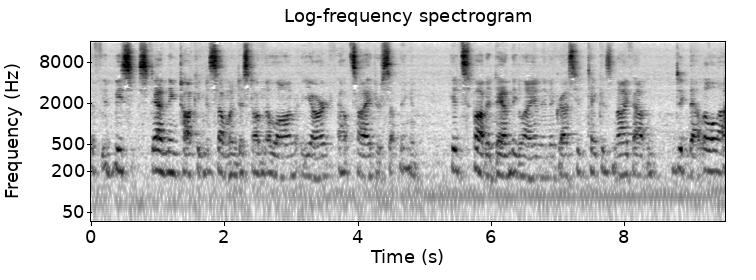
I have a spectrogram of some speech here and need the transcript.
if you'd be standing talking to someone just on the lawn or yard outside or something, and he'd spot a dandelion in the grass, he'd take his knife out and dig that little uh,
